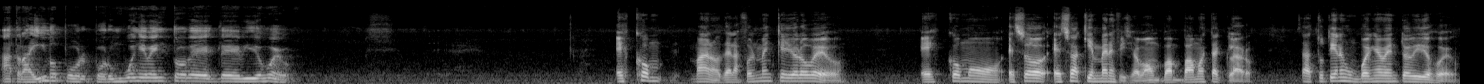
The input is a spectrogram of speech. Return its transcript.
atraído por, por un buen evento de, videojuegos? Es como, mano, de la forma en que yo lo veo, es como, eso, eso a quién beneficia, vamos, vamos a estar claros. O sea, tú tienes un buen evento de videojuegos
